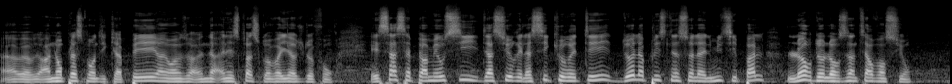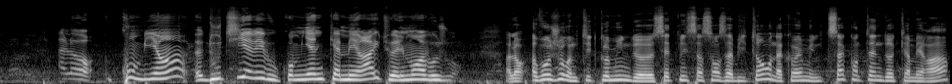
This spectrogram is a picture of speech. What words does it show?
euh, un emplacement handicapé, un, un- espace ou un voyage de fond. Et ça, ça permet aussi d'assurer la sécurité de la police nationale et municipale lors de leurs interventions. Alors, combien d'outils avez-vous? Combien de caméras actuellement à vos jours? Alors, à vos jours, une petite commune de 7500 habitants, on a quand même une cinquantaine de caméras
